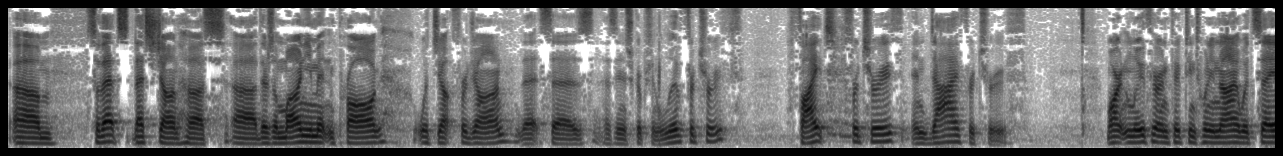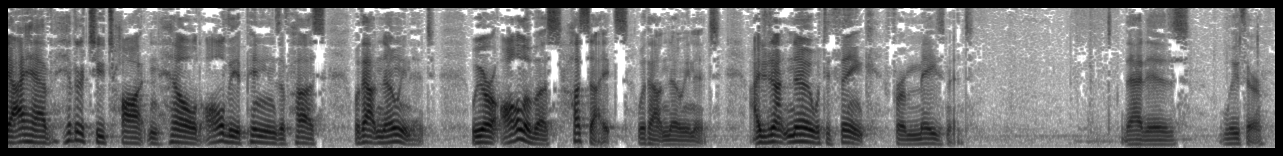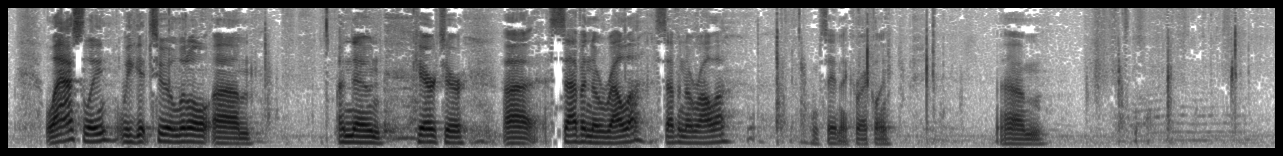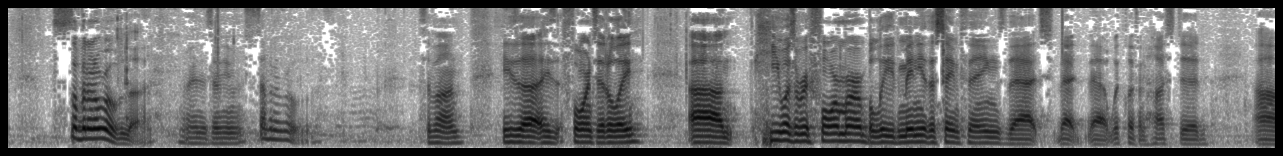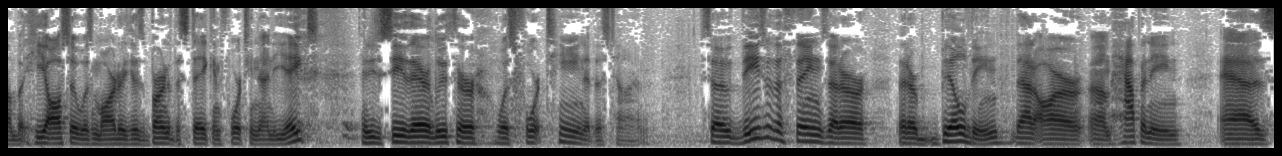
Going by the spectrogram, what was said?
Um, so that's that's John Huss. Uh, there's a monument in Prague with, for John that says, has the inscription: "Live for truth, fight for truth, and die for truth." Martin Luther in 1529 would say, I have hitherto taught and held all the opinions of Huss without knowing it. We are all of us Hussites without knowing it. I do not know what to think for amazement. That is Luther. Lastly, we get to a little um, unknown character, uh, Savonarola. Savonarola. I'm saying that correctly. Um, Savonarola. Right? Is that him? Savonarola. Savan. He's, uh, he's Florence, Italy. Um, he was a reformer, believed many of the same things that, that uh, Wycliffe and Huss did. Um, but he also was martyred. He was burned at the stake in 1498. And you see there, Luther was 14 at this time. So these are the things that are, that are building, that are um, happening as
